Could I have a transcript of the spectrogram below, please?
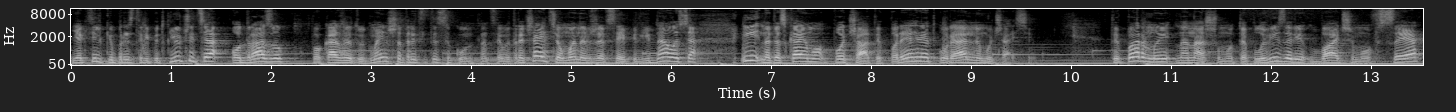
Як тільки пристрій підключиться, одразу показує тут менше 30 секунд на це витрачається. У мене вже все під'єдналося. І натискаємо Почати перегляд у реальному часі. Тепер ми на нашому тепловізорі бачимо все,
